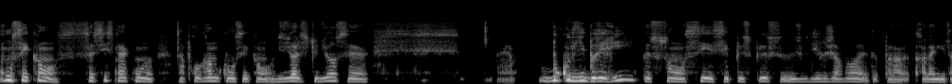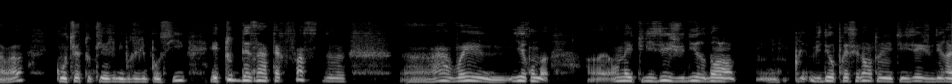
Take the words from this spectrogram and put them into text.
conséquent. Ceci, c'est un, un, programme conséquent. Visual Studio, c'est beaucoup de librairies, que ce soit en C, C++, je veux dire Java, tralala, tralala, contient toutes les librairies possibles, et toutes des interfaces de... Euh, hein, vous voyez, hier, on a, on a utilisé, je veux dire, dans la vidéo précédente, on a utilisé, je veux dire,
